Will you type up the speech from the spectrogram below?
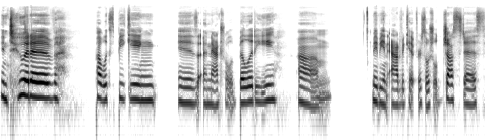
intuitive public speaking is a natural ability um, maybe an advocate for social justice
